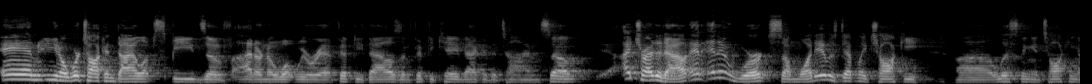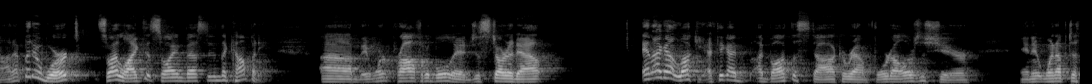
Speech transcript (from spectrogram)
And you know, we're talking dial-up speeds of I don't know what we were at 50,000, 50k back at the time. So I tried it out, and, and it worked somewhat. It was definitely chalky uh, listening and talking on it, but it worked. So I liked it. So I invested in the company. Um, they weren't profitable. They had just started out. And I got lucky. I think I, I bought the stock around $4 a share and it went up to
